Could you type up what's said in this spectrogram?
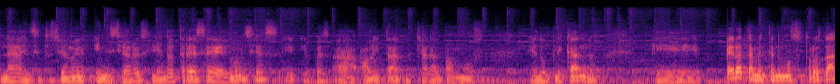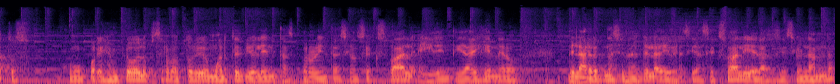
La institución inició recibiendo 13 denuncias y, pues ahorita ya las vamos eh, duplicando. pero también tenemos otros datos como por ejemplo el Observatorio de Muertes Violentas por Orientación Sexual e Identidad de Género de la Red Nacional de la Diversidad Sexual y de la Asociación Lambda,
